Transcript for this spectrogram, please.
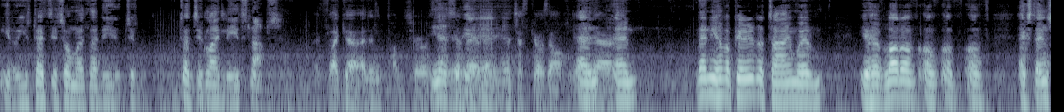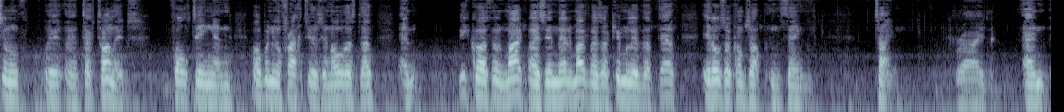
you know you stretch it so much that you just touch it lightly, it snaps. It's like a, a little puncture. Yes, yeah, yeah, yeah, It just goes off. and and then you have a period of time where you have a lot of of, of, of extensional uh, uh, tectonics faulting and opening of fractures and all that stuff. And because the magma is in there, the magma is accumulated at depth, it also comes up in the same time. Right. And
